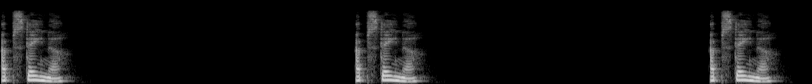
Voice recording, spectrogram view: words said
abstainer. Abstainer. Abstainer.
